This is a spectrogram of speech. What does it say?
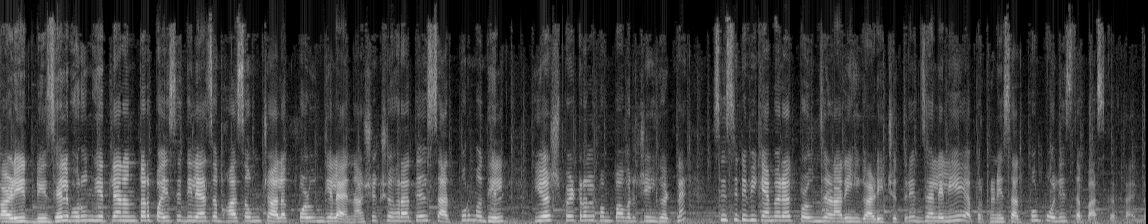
गाडीत डिझेल भरून घेतल्यानंतर पैसे दिल्याचं भासवून चालक पळून गेलाय. नाशिक शहरातील सातपूरमधील यश पेट्रोल पंपावरची ही घटना आहे. सीसीटीव्ही कॅमेऱ्यात पळून जाणारी ही गाडी चित्रित झालेली आहे. या प्रकरणी सातपूर पोलीस तपास करतायत.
